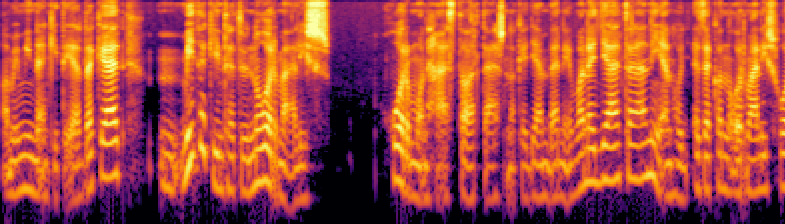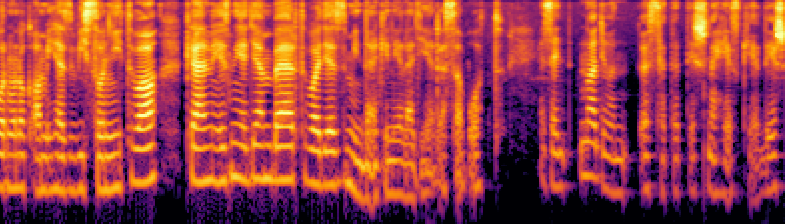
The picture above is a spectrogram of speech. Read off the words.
ami mindenkit érdekelt. Mi tekinthet tekinthető normális hormonháztartásnak egy embernél van egyáltalán ilyen, hogy ezek a normális hormonok, amihez viszonyítva kell nézni egy embert, vagy ez mindenkinél egyénre szabott? Ez egy nagyon összetett és nehéz kérdés.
